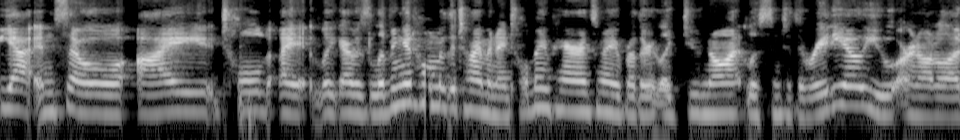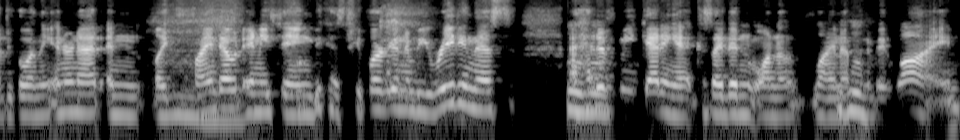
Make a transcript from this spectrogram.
yeah, and so I told I like I was living at home at the time and I told my parents and my brother like do not listen to the radio. You are not allowed to go on the internet and like find out anything because people are going to be reading this ahead Mhm. of me getting it because I didn't want to line up in a big line.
